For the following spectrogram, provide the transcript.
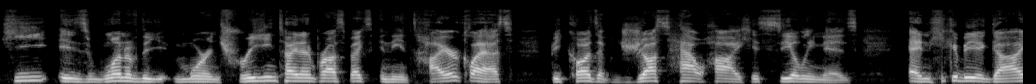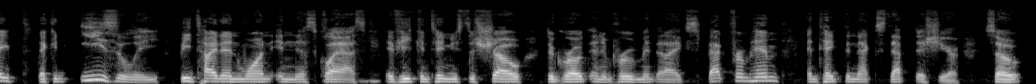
He is one of the more intriguing tight end prospects in the entire class because of just how high his ceiling is and he could be a guy that could easily be tight end one in this class if he continues to show the growth and improvement that I expect from him and take the next step this year. So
